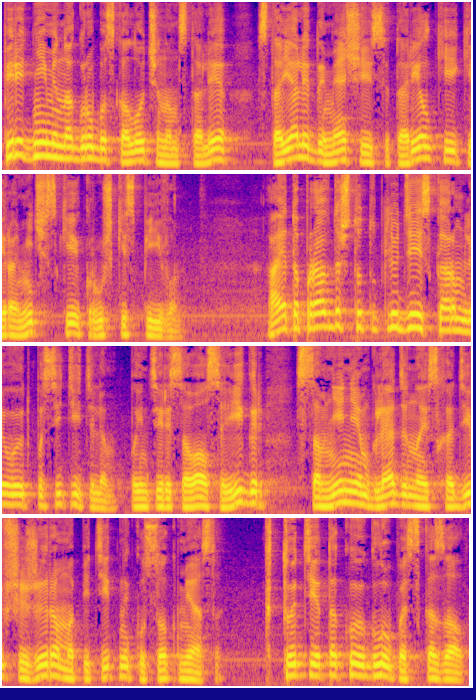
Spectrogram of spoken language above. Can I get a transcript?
Перед ними на грубо сколоченном столе стояли дымящиеся тарелки и керамические кружки с пивом. «А это правда, что тут людей скармливают посетителям?» – поинтересовался Игорь, с сомнением глядя на исходивший жиром аппетитный кусок мяса. «Кто тебе такую глупость сказал?»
